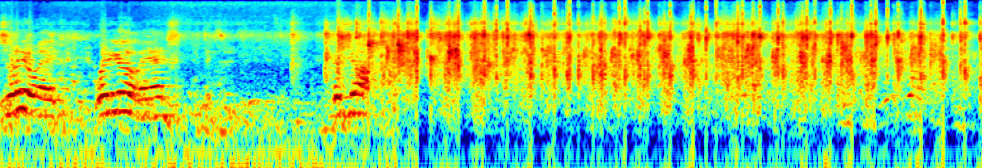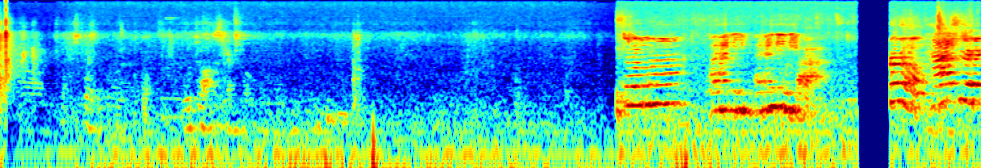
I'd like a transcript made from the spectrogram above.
So anyway, way to go, man. Good job. We'll talk. Soma Ani- Aniniba. Colonel Patrick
